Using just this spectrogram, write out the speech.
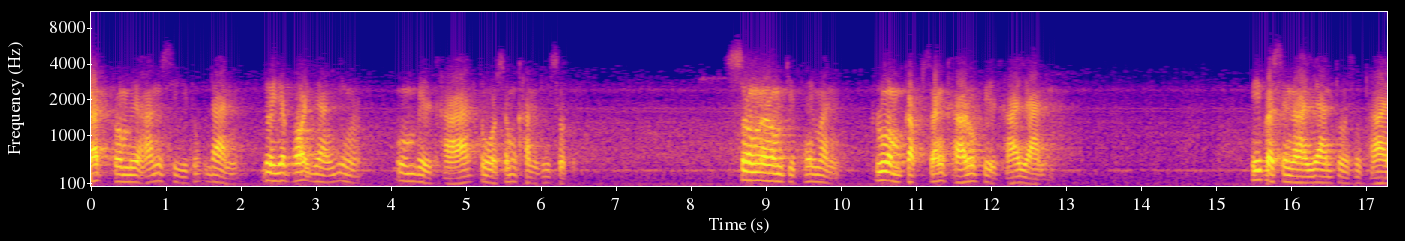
รัดพรมิหารสี่ทุกด้าน โดยเฉพาะอย่างยิ่งอุมเบกขาตัวสำคัญที่สุด ทรงอารมณ์จิตให้มันร่วมกับสังขารุปเบกขาญาณวิปัสนาญาณตัวสุดท้าย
